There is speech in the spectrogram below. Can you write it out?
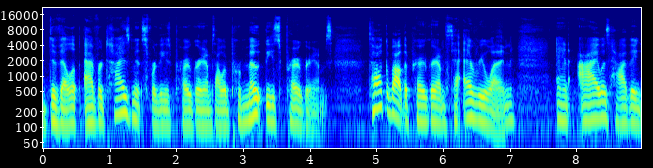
develop advertisements for these programs. I would promote these programs, talk about the programs to everyone. And I was having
